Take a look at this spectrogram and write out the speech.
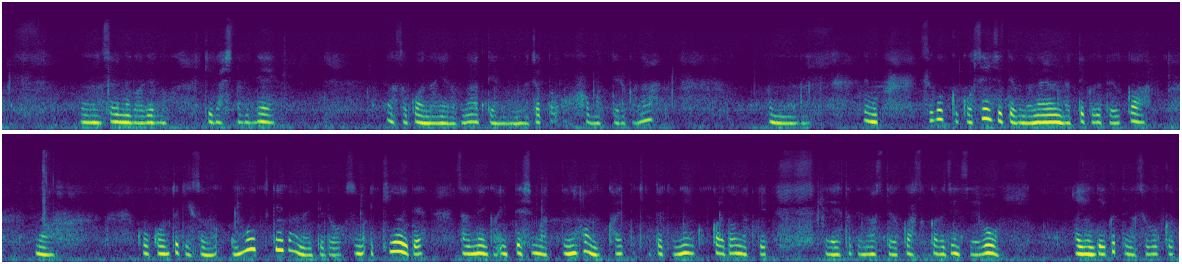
うん、そういうのがあるような気がしたんで。そこは何やろうなっていうのを今ちょっと思ってるかな。うん、でもすごくこうセンシティブな内容になってくるというか、まあ、高校の時その思いつきではないけどその勢いで3年間行ってしまって日本に帰って時にここからどうなって、えー、立て直すというかそこから人生を歩んでいくっていうのはすごく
